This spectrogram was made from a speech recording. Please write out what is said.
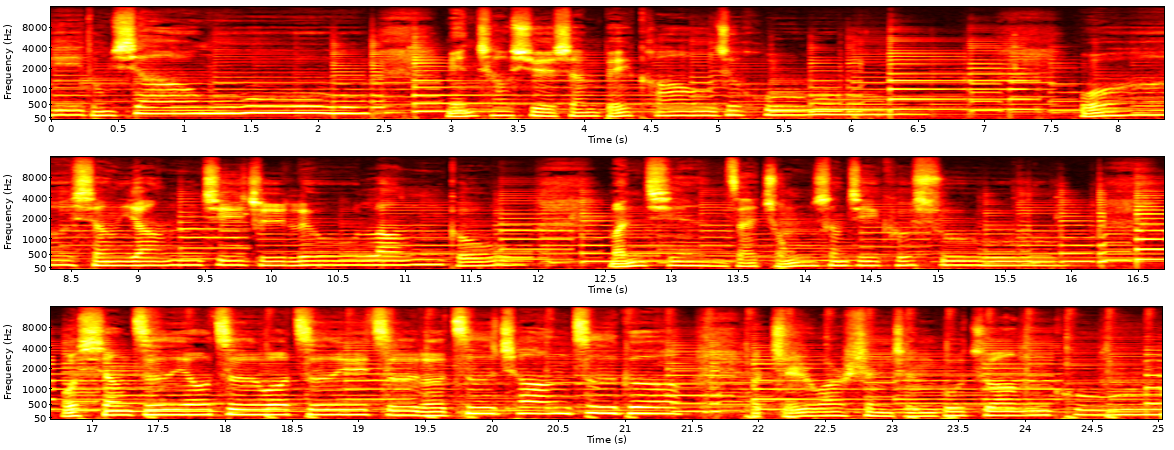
一栋小木屋，面朝雪山，背靠着湖。我想养几只流浪狗，门前再种上几棵树。我想自由自我，自娱自乐，自唱自歌。我只玩深沉，不装酷。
